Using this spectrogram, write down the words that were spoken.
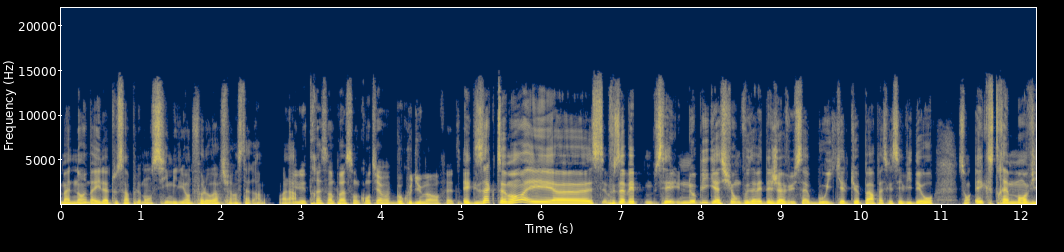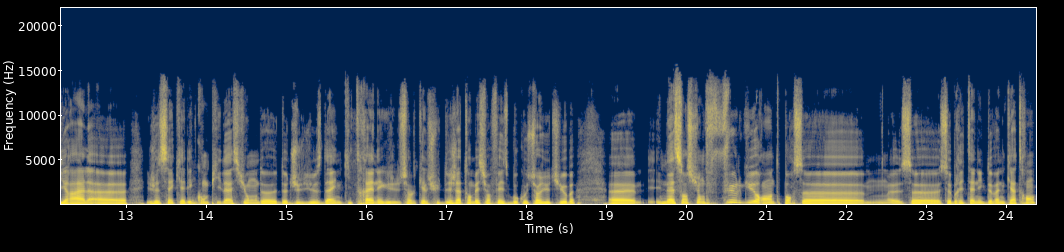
maintenant, eh ben, il a tout simplement 6 millions de followers sur Instagram. Voilà. Il est très sympa son compte, il y a beaucoup d'humains en fait. Exactement, et c'est- vous avez, c'est une obligation que vous avez déjà vue, ça bouille quelque part parce que ces vidéos sont extrêmement virales. Je sais qu'il y a des compilations de, de Julius Dine qui traînent et sur lesquelles je suis déjà tombé sur Facebook ou sur YouTube. Euh, une ascension fulgurante pour ce, euh, ce, Britannique de 24 ans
